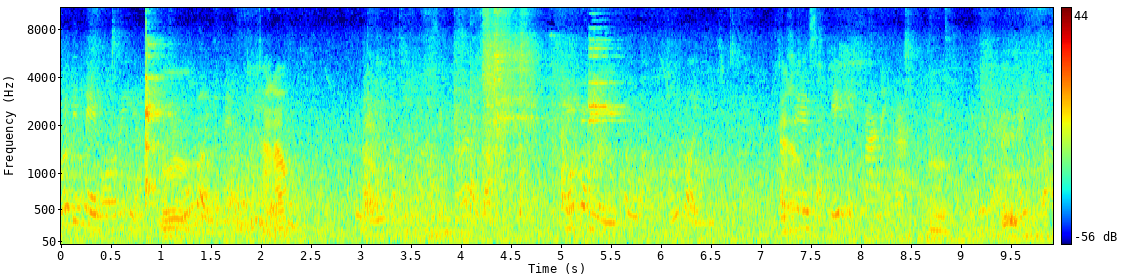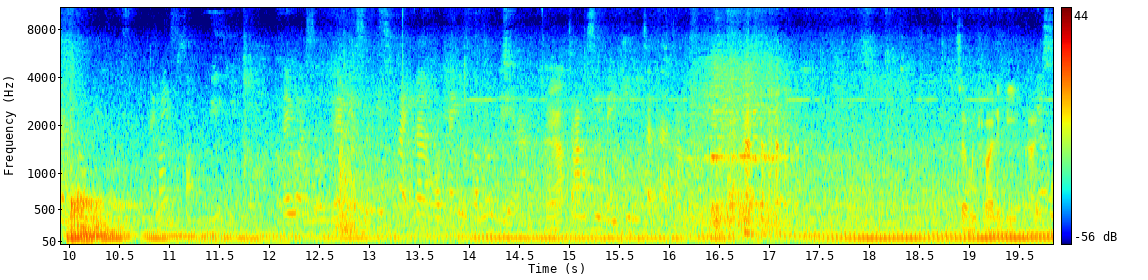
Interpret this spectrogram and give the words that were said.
嗰啲味我啲人，好耐嘅味。系咯。佢哋会咁食咗嚟讲，嗰个味道啊，好耐以前，就算你十几年翻嚟㗎，嗯。喺就系呢个味道，系咪十几年？你话你嘅 satisfied 啦，我听到咁样嘅啊，系啊，暂时未见质啊，暂时。 so I'm gonna try the beef 有 guys. 好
